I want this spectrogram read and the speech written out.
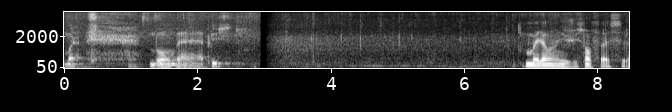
voilà. Bon, bah, à plus. Bah là, on est juste en face euh,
